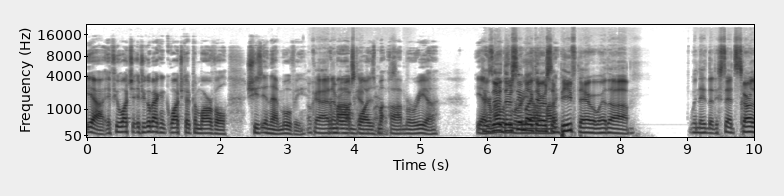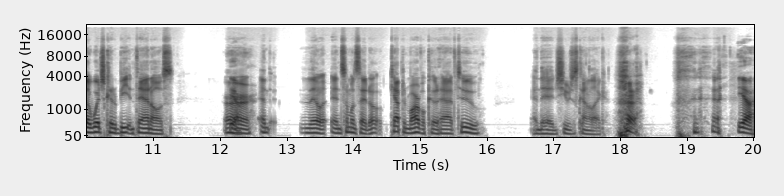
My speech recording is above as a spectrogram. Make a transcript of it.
Yeah, if you watch, if you go back and watch Captain Marvel, she's in that movie. Okay, I her mom was so- uh, Maria. Yeah, there, there seemed like there was some beef there with uh, when they, they said Scarlet Witch could have beaten Thanos, or Yeah. and they, and someone said oh Captain Marvel could have too, and then she was just kind of like, huh. Yeah,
